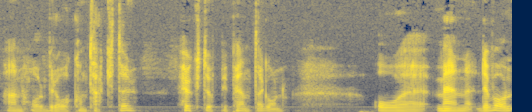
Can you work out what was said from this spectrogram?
Han har bra kontakter högt upp i Pentagon. Och, eh, men det var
